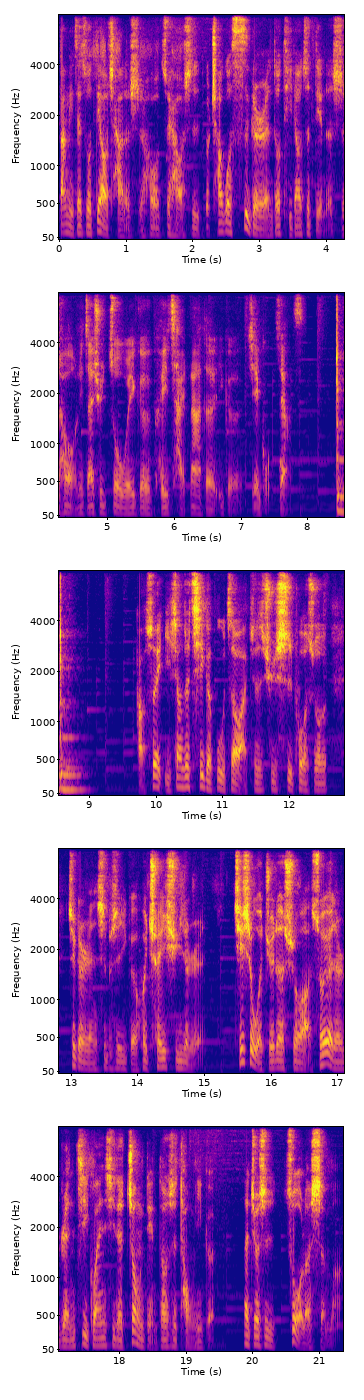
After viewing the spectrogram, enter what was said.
当你在做调查的时候，最好是有超过四个人都提到这点的时候，你再去作为一个可以采纳的一个结果，这样子。好，所以以上这七个步骤啊，就是去识破说这个人是不是一个会吹嘘的人。其实我觉得说啊，所有的人际关系的重点都是同一个。那就是做了什么。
